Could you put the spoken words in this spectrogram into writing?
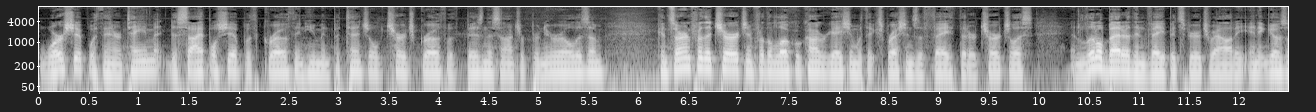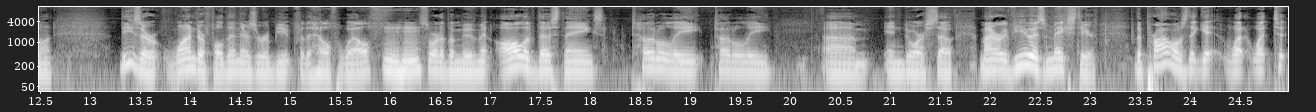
worship with entertainment, discipleship with growth in human potential, church growth with business entrepreneurialism, concern for the church and for the local congregation with expressions of faith that are churchless and little better than vapid spirituality. And it goes on. These are wonderful. Then there's a rebuke for the health wealth mm-hmm. sort of a movement. All of those things totally, totally um, endorsed. So my review is mixed here. The problems that get what what took,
